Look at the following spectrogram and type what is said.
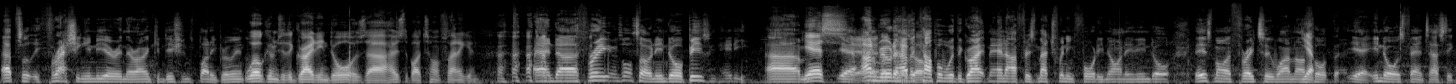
absolutely thrashing India in their own conditions. Bloody brilliant. Welcome to the Great Indoors, uh, hosted by Tom Flanagan. and uh, three, it was also an Indore. Beers with Heady. Um, Yes. Yeah, Yeah, unreal to have a well. couple with the great man after his match winning 49 in Indore. There's my 3 2 1. I Yep. thought that, yeah, Indore was fantastic.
